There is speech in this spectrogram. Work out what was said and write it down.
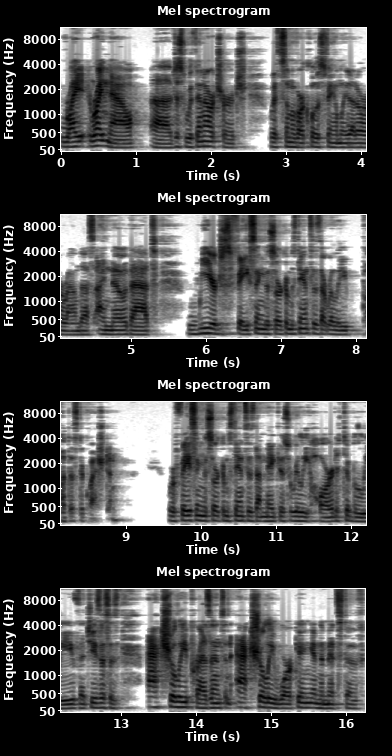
right right now, uh, just within our church, with some of our close family that are around us, I know that we are just facing the circumstances that really put this to question. We're facing the circumstances that make this really hard to believe that Jesus is actually present and actually working in the midst of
